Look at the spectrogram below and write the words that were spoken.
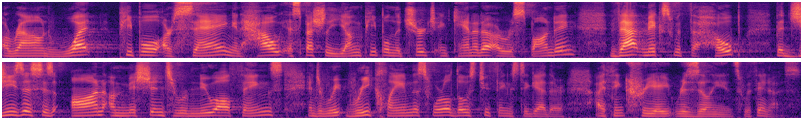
around what people are saying and how, especially young people in the church in Canada, are responding, that mixed with the hope that Jesus is on a mission to renew all things and to re- reclaim this world, those two things together, I think, create resilience within us.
